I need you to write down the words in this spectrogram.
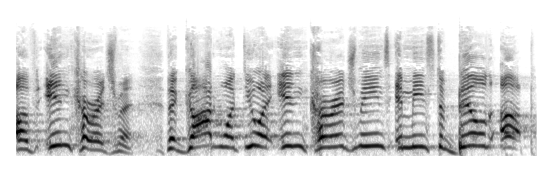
of encouragement. That God wants, you know what encourage means? It means to build up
